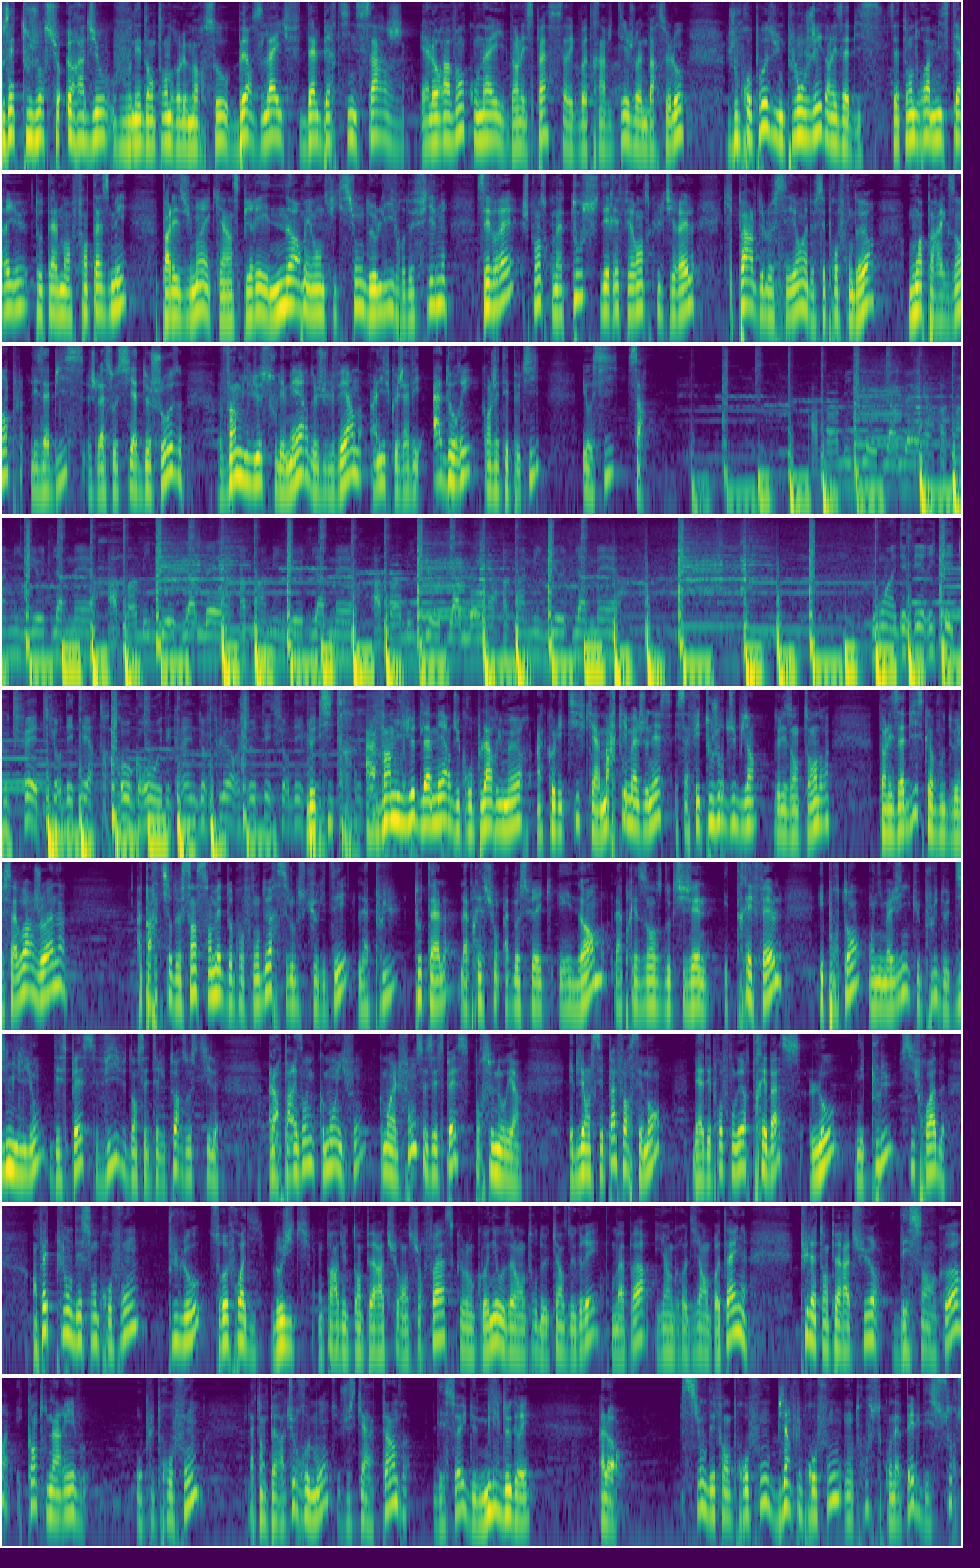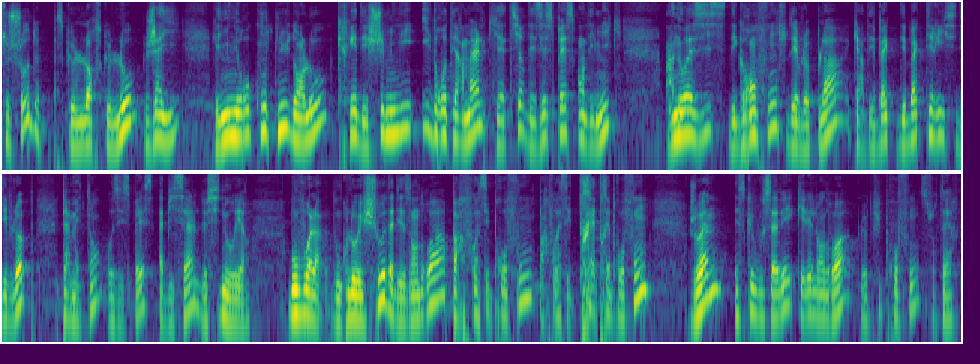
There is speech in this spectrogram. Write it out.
Vous êtes toujours sur E-Radio, vous venez d'entendre le morceau Bird's Life d'Albertine Sarge. Et alors avant qu'on aille dans l'espace avec votre invité Joanne Barcelo, je vous propose une plongée dans les abysses. Cet endroit mystérieux, totalement fantasmé par les humains et qui a inspiré énormément de fiction, de livres, de films. C'est vrai, je pense qu'on a tous des références culturelles qui parlent de l'océan et de ses profondeurs. Moi par exemple, les abysses, je l'associe à deux choses. 20 milieux sous les mers de Jules Verne, un livre que j'avais adoré quand j'étais petit, et aussi ça. De la mer, à 20 milieux de la mer, à 20 milieux de la mer, à 20 milieux de la mer. à 20 milieux de la mer. Loin des vérités toutes faites sur des tertres trop gros, des graines de fleurs jetées sur des. Le titre, À 20 milieux de la mer du groupe La Rumeur, un collectif qui a marqué ma jeunesse et ça fait toujours du bien de les entendre. Dans les abysses, comme vous devez le savoir, Johan, à partir de 500 mètres de profondeur, c'est l'obscurité la plus totale. La pression atmosphérique est énorme, la présence d'oxygène est très faible, et pourtant, on imagine que plus de 10 millions d'espèces vivent dans ces territoires hostiles. Alors, par exemple, comment ils font Comment elles font ces espèces pour se nourrir? Eh bien, on ne le sait pas forcément, mais à des profondeurs très basses, l'eau n'est plus si froide. En fait, plus on descend profond, plus l'eau se refroidit. Logique, on part d'une température en surface que l'on connaît aux alentours de 15 degrés, pour ma part, ayant grandi en Bretagne, puis la température descend encore, et quand on arrive au plus profond, la température remonte jusqu'à atteindre des seuils de 1000 degrés. Alors, si on défend profond, bien plus profond, on trouve ce qu'on appelle des sources chaudes, parce que lorsque l'eau jaillit, les minéraux contenus dans l'eau créent des cheminées hydrothermales qui attirent des espèces endémiques. Un oasis des grands fonds se développe là, car des, des bactéries s'y développent, permettant aux espèces abyssales de s'y nourrir. Bon voilà, donc l'eau est chaude à des endroits, parfois c'est profond, parfois c'est très très profond. Joanne, est-ce que vous savez quel est l'endroit le plus profond sur Terre?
